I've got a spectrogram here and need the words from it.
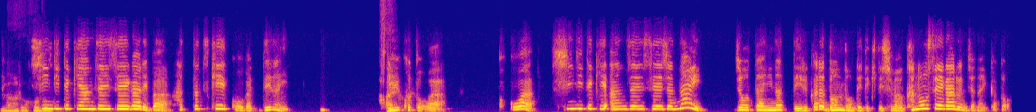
あ、なるほど。心理的安全性があれば、発達傾向が出ないとはいいうことは、ここは心理的安全性じゃない状態になっているから、どんどん出てきてしまう可能性があるんじゃないかと。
